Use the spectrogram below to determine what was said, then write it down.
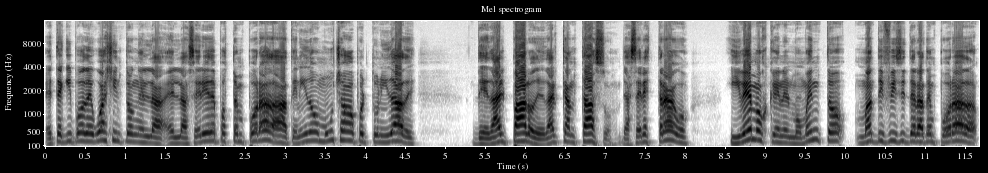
Este equipo de Washington en la, en la serie de postemporada ha tenido muchas oportunidades de dar palo, de dar cantazo, de hacer estragos. Y vemos que en el momento más difícil de la temporada,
